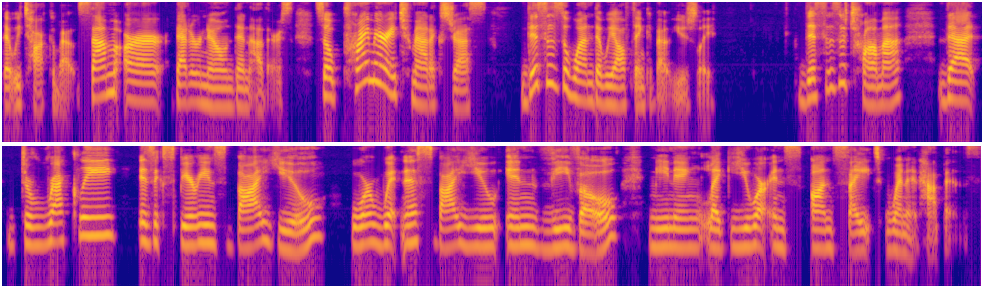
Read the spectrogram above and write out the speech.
that we talk about. Some are better known than others. So primary traumatic stress, this is the one that we all think about usually. This is a trauma that directly is experienced by you or witnessed by you in vivo, meaning like you are in, on site when it happens.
